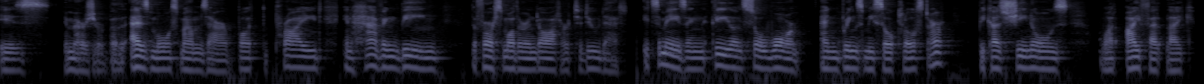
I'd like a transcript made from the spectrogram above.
is immeasurable, as most mums are. But the pride in having been the first mother and daughter to do that, it's amazing. Feels so warm and brings me so close to her because she knows what I felt like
